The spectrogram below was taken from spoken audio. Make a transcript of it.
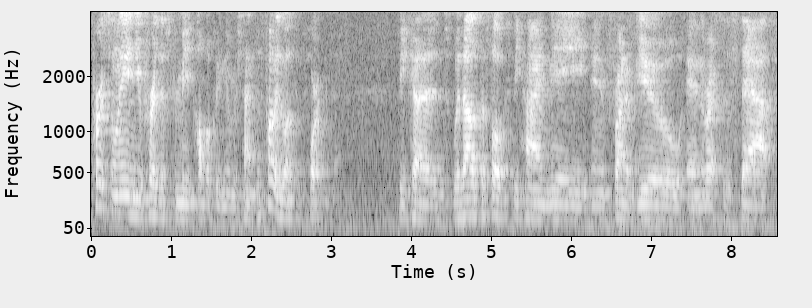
personally, and you've heard this from me publicly numerous times, it's probably the most important thing because without the folks behind me and in front of you and the rest of the staff,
